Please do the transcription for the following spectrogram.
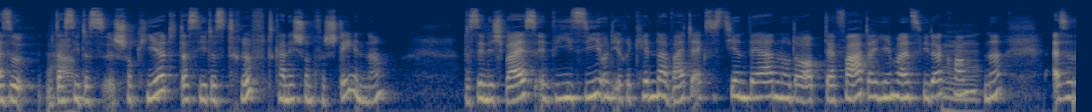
Also, ja. dass sie das schockiert, dass sie das trifft, kann ich schon verstehen, ne? Dass sie nicht weiß, wie sie und ihre Kinder weiter existieren werden oder ob der Vater jemals wiederkommt, mhm. ne? Also,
